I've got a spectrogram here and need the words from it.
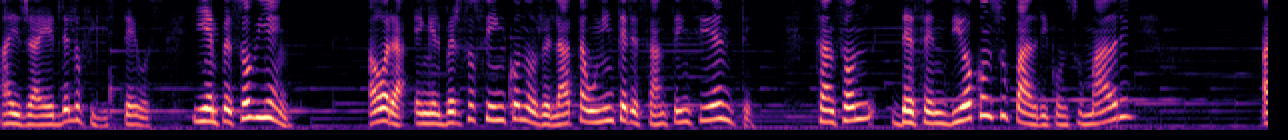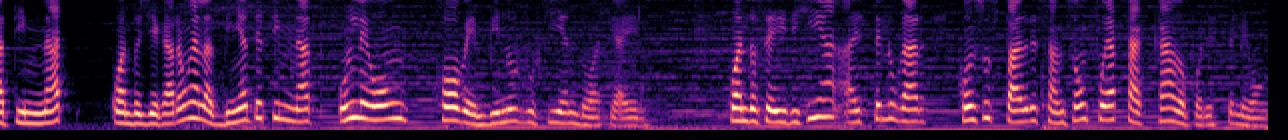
a Israel de los filisteos, y empezó bien. Ahora, en el verso 5 nos relata un interesante incidente. Sansón descendió con su padre y con su madre a Timnat. Cuando llegaron a las viñas de Timnat, un león joven vino rugiendo hacia él. Cuando se dirigía a este lugar con sus padres, Sansón fue atacado por este león.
